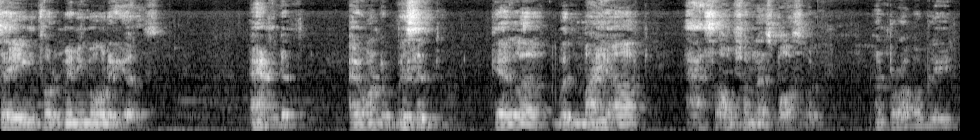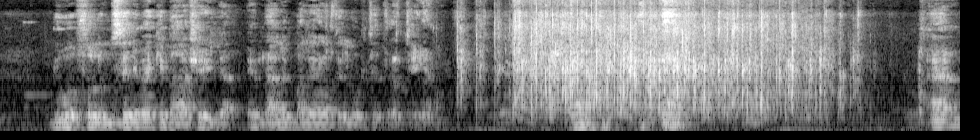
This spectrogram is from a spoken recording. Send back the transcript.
saying for many more years and I want to visit Kerala with my art as often as possible and probably do a film സിനിമയ്ക്ക് ഭാഷയില്ല. എന്നാലും മലയാളത്തിൽ ഒരു ചിത്രം ചെയ്യണം And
